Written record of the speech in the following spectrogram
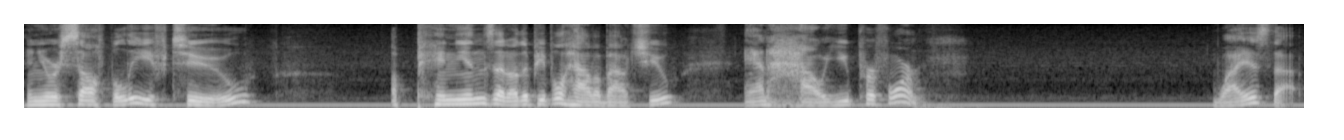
and your self belief to opinions that other people have about you and how you perform. Why is that?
